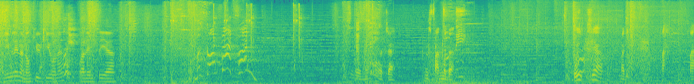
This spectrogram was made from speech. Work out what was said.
อันนี้ไม่เล่นกับน้องคิวคิวนะวาเลนเซีย ออไม่หมดจ้ะมันฟันหมดโจมอะตีอุ้ยเชี่ยมาดิ มา มา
